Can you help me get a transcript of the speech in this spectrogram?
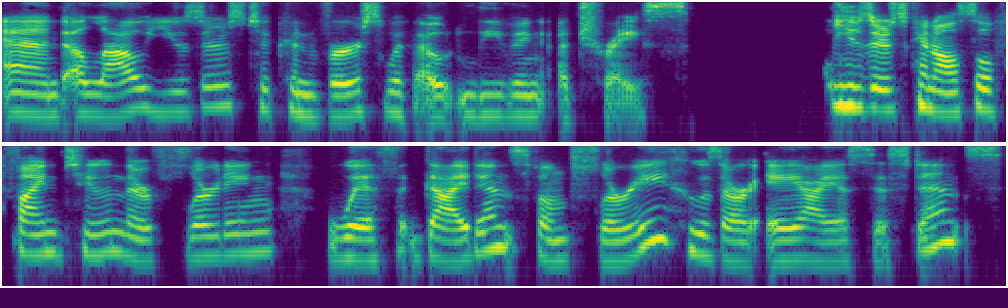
and allow users to converse without leaving a trace. Users can also fine tune their flirting with guidance from Flurry, who's our AI assistants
